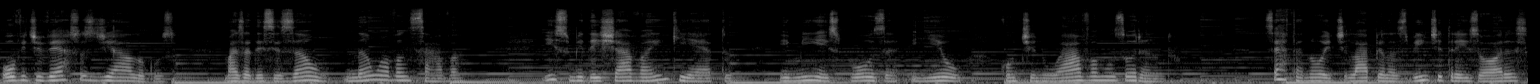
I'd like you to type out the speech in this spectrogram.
Houve diversos diálogos, mas a decisão não avançava. Isso me deixava inquieto e minha esposa e eu continuávamos orando. Certa noite, lá pelas 23 horas,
